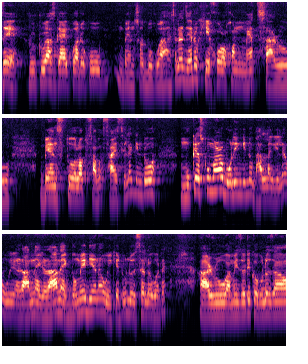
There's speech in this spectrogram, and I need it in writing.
যে ঋতুৰাজ গায়কোৱাদকো বেঞ্চত বহোৱা হৈছিলে যিহেতু শেষৰখন মেটছ আৰু বেঞ্চটো অলপ চাব চাইছিলে। কিন্তু মুকেশ কুমাৰৰ বলিং কিন্তু ভাল লাগিলে। ৰাণ ৰাণ একদমেই দিয়া নাই উইকেটো লৈছে লগতে। আৰু আমি যদি ক'বলৈ যাওঁ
